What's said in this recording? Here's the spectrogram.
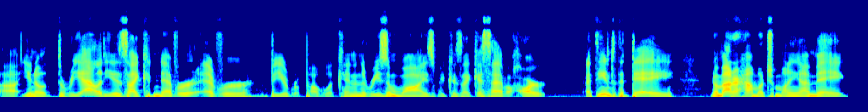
uh, you know, the reality is I could never, ever be a Republican. And the reason why is because I guess I have a heart. At the end of the day, no matter how much money I make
